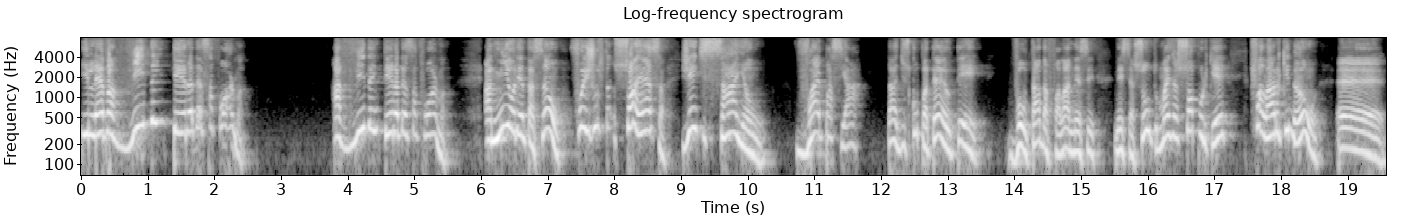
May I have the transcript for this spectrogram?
e leva a vida inteira dessa forma. A vida inteira dessa forma. A minha orientação foi justa só essa. Gente, saiam, vai passear. Tá? Desculpa até eu ter voltado a falar nesse, nesse assunto, mas é só porque falaram que não. É,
